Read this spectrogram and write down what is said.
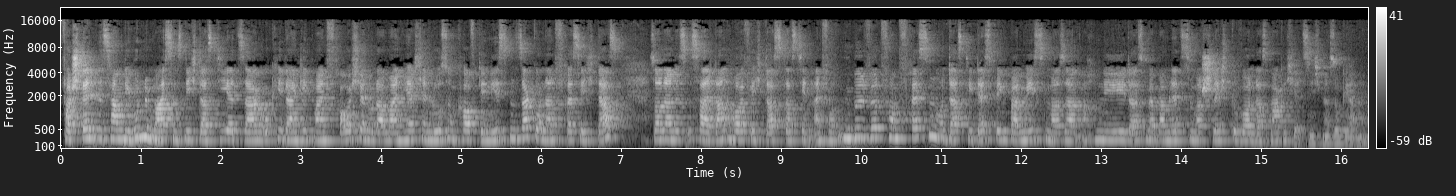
Verständnis haben die Hunde meistens nicht, dass die jetzt sagen, okay, dann geht mein Frauchen oder mein Herrchen los und kauft den nächsten Sack und dann fresse ich das. Sondern es ist halt dann häufig, dass das denen einfach übel wird vom Fressen und dass die deswegen beim nächsten Mal sagen, ach nee, da ist mir beim letzten Mal schlecht geworden, das mag ich jetzt nicht mehr so gerne.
